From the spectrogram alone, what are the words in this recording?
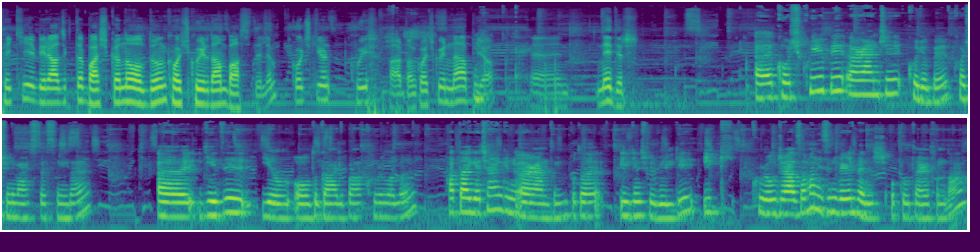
Peki birazcık da başkanı olduğun Koç Queer'dan bahsedelim. Koç Queer, Queer pardon Koç Queer ne yapıyor? ee, nedir? Ee, Koç Queer bir öğrenci kulübü Koç Üniversitesi'nde. Ee, 7 yıl oldu galiba kurulalı. Hatta geçen gün öğrendim. Bu da ilginç bir bilgi. İlk kurulacağı zaman izin verilmemiş okul tarafından.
